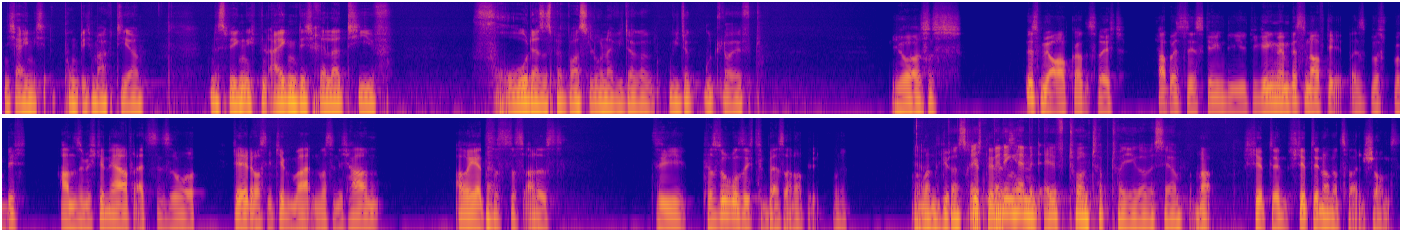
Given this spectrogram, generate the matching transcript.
Nicht eigentlich, Punkt, ich mag die ja. Und deswegen, ich bin eigentlich relativ froh, dass es bei Barcelona wieder, wieder gut läuft. Ja, es ist, ist mir auch ganz recht. Ich habe jetzt nichts gegen die. Die gingen mir ein bisschen auf die. Also wirklich haben sie mich genervt, als sie so Geld ausgegeben hatten, was sie nicht haben. Aber jetzt Ja. ist das alles. Sie versuchen sich zu bessern auf jeden Fall. Ja, man gibt, du hast recht, Bellingham mit elf Toren Top-Torjäger bisher. Ja, ich gebe ich geb denen noch eine zweite Chance.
